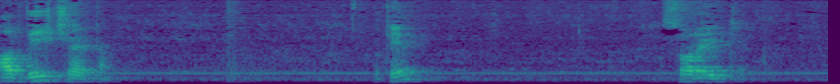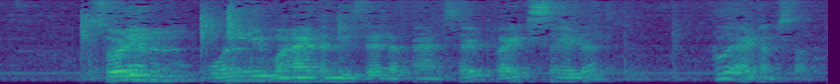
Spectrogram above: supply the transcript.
of each atom. Okay. So write sodium only one atom is there left hand side, right side two atoms are.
